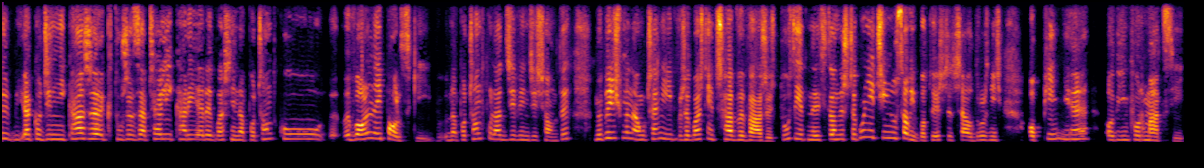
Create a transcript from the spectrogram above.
y, jako dziennikarze, którzy zaczęli karierę właśnie na początku y, wolnej Polski, na początku lat 90., my byliśmy nauczeni, że właśnie trzeba wyważyć. Tu z jednej strony, szczególnie ci newsowi, bo tu jeszcze trzeba odróżnić opinię od informacji.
